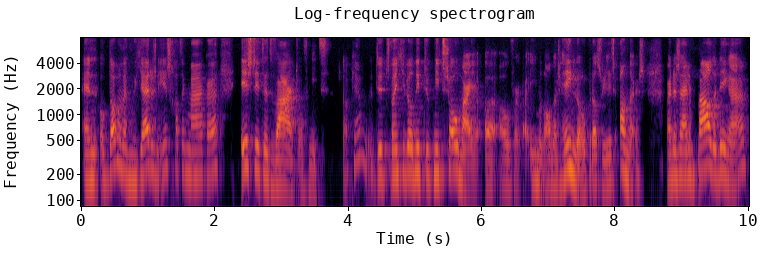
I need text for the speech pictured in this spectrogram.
En op dat moment moet jij dus een inschatting maken: is dit het waard of niet? Snap je? Dit, want je wilt natuurlijk niet zomaar uh, over iemand anders heen lopen. Dat is weer iets anders. Maar er zijn bepaalde dingen.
